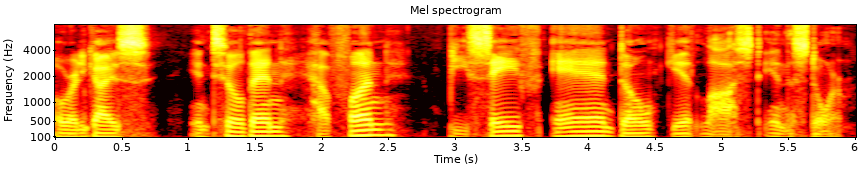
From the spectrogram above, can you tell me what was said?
Alrighty, guys. Until then, have fun, be safe, and don't get lost in the storm.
